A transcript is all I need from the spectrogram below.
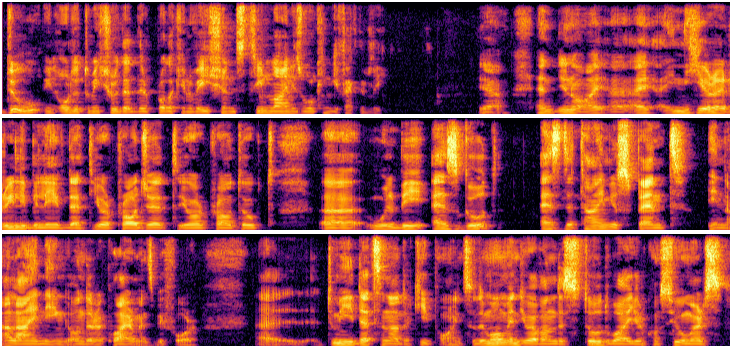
do, in order to make sure that their product innovation streamline is working effectively? Yeah, and you know, I, I, in here I really believe that your project, your product, uh, will be as good as the time you spent in aligning on the requirements before. Uh, to me, that's another key point. So the moment you have understood why your consumers,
